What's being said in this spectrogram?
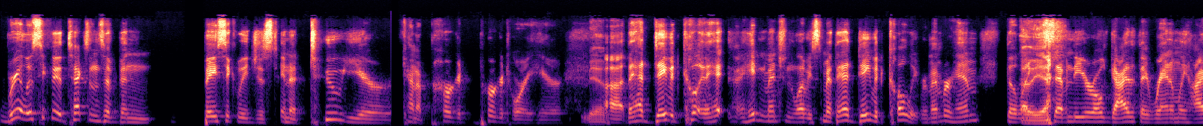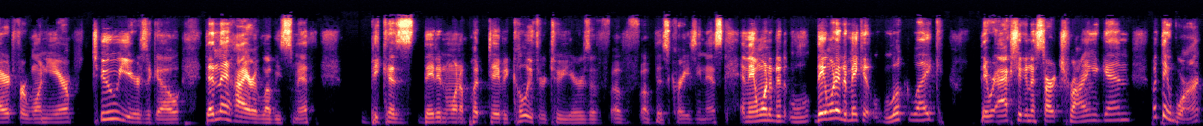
realistically, the Texans have been basically just in a two-year kind of purg- purgatory here. Yeah. Uh, they had David Culley. Had, I hadn't mentioned Lovie Smith. They had David Culley. Remember him, the like yeah. seventy-year-old guy that they randomly hired for one year, two years ago. Then they hired Lovie Smith because they didn't want to put David Culley through two years of, of of this craziness, and they wanted to they wanted to make it look like they were actually going to start trying again, but they weren't.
